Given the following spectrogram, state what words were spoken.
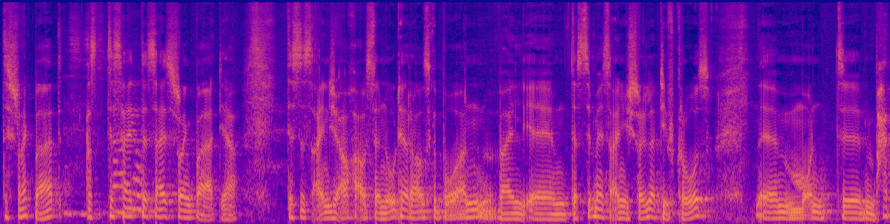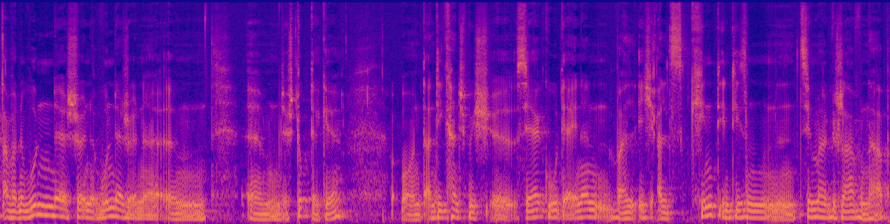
Das Schrankbad, das, das, heißt, das heißt Schrankbad, ja. Das ist eigentlich auch aus der Not heraus geboren, weil ähm, das Zimmer ist eigentlich relativ groß ähm, und ähm, hat aber eine wunderschöne, wunderschöne ähm, ähm, Stuckdecke. Und an die kann ich mich äh, sehr gut erinnern, weil ich als Kind in diesem Zimmer geschlafen habe.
